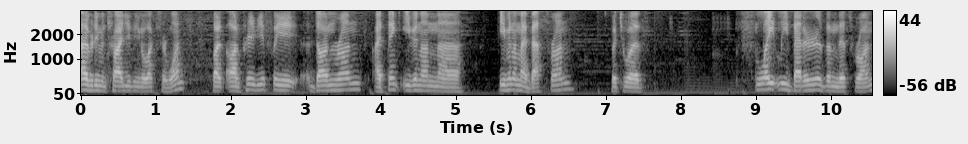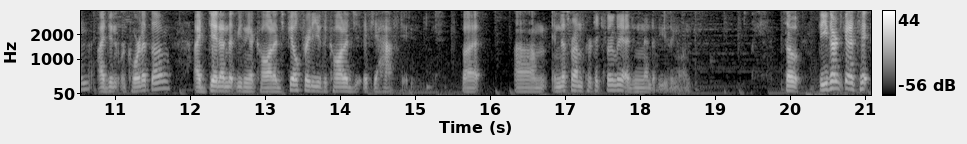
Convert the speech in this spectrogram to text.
I haven't even tried using an Elixir once, but on previously done runs, I think even on uh, even on my best run, which was slightly better than this run, I didn't record it though. I did end up using a Cottage. Feel free to use a Cottage if you have to, but um, in this run particularly, I didn't end up using one. So these aren't going to take,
